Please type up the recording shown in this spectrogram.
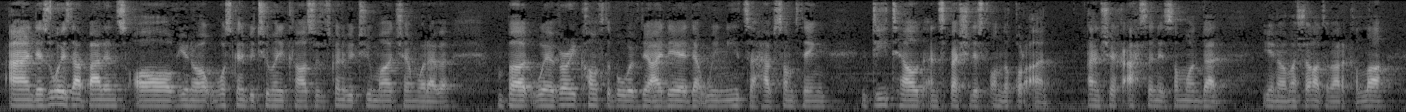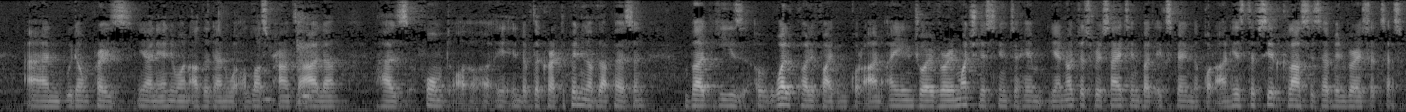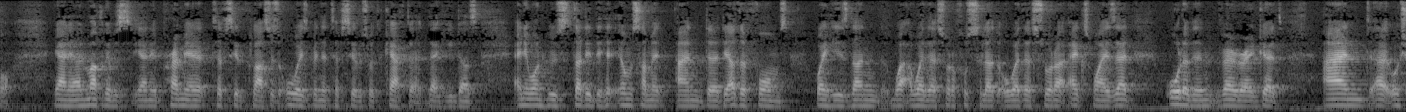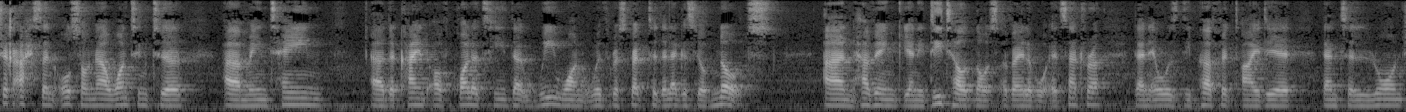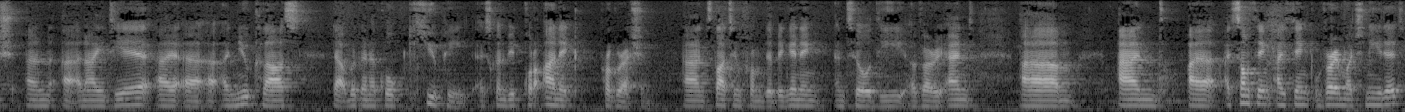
And there's always that balance of, you know, what's going to be too many classes, what's going to be too much, and whatever. But we're very comfortable with the idea that we need to have something detailed and specialist on the Quran. And Sheikh Ahsan is someone that, you know, mashallah, tabarakallah, and we don't praise yani, anyone other than what Allah subhanahu wa ta'ala has formed uh, in the correct opinion of that person but he's well qualified in Quran. I enjoy very much listening to him, yeah, not just reciting but explaining the Quran. His tafsir classes have been very successful. Yani Al Maghrib's yani premier tafsir class has always been the tafsir with Kaf that, that he does. Anyone who's studied the Umm Summit and uh, the other forms where he's done, whether Surah Fussilat or whether Surah X, Y, Z, all of them very, very good. And uh, Sheikh Ahsan also now wanting to uh, maintain uh, the kind of quality that we want with respect to the legacy of notes and having any detailed notes available, etc., then it was the perfect idea then to launch an, uh, an idea, a, a, a, new class that we're going to call QP. It's going to be Quranic progression, and starting from the beginning until the uh, very end. Um, and uh, it's something I think very much needed.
